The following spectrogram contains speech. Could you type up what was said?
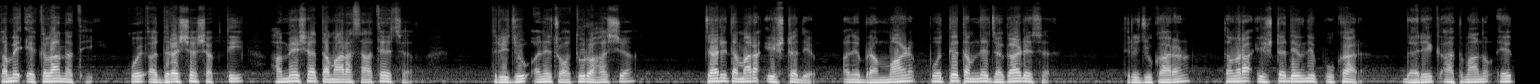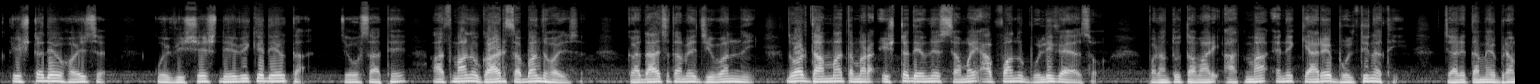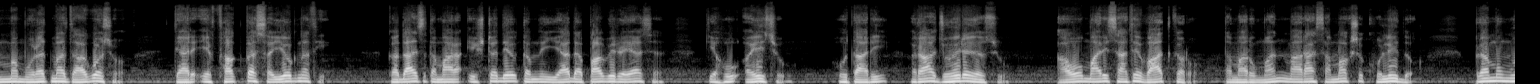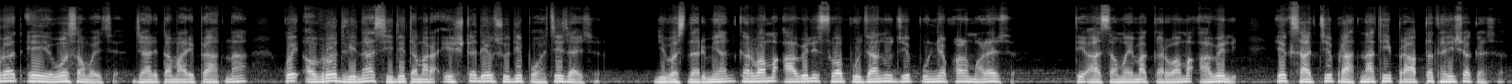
તમે એકલા નથી, કોઈ અદૃશ્ય શક્તિ હંમેશા તમારા સાથે છે. ત્રીજું અને ચોથું રહસ્ય, જ્યારે તમારા ઈષ્ટદેવ અને બ્રહ્માંડ પોતે તમને જગાડે છે. ત્રીજું કારણ તમારા ઈષ્ટદેવની પુકાર. દરેક આત્માનો એક ઈષ્ટદેવ હોય છે. કોઈ વિશેષ દેવી કે દેવતા, જેઓ સાથે આત્માનો ગાઢ સંબંધ હોય છે. કદાચ તમે જીવનની દોડધામમાં તમારા ઈષ્ટદેવને સમય આપવાનું ભૂલી ગયા છો, પરંતુ તમારી આત્મા એને ક્યારેય ભૂલતી નથી. જ્યારે તમે બ્રહ્મ મુહૂર્તમાં જાગો છો, ત્યારે એ ફક્ત સંયોગ નથી. કદાચ તમારા ઈષ્ટદેવ તમને યાદ અપાવી રહ્યા છે કે હું અહીં છું, હું તારી રાહ જોઈ રહ્યો છું. આવો મારી સાથે વાત કરો. તમારું મન મારા સમક્ષ ખોલી દો. બ્રહ્મ મુહૂર્ત એ એવો સમય છે જ્યારે તમારી પ્રાર્થના કોઈ અવરોધ વિના સીધી તમારા ઈષ્ટદેવ સુધી પહોંચી જાય છે. દિવસ દરમિયાન કરવામાં આવેલી સ્વપૂજાનું જે પુણ્યફળ મળે છે, તે આ સમયમાં કરવામાં આવેલી એક સાચી પ્રાર્થનાથી પ્રાપ્ત થઈ શકે છે.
